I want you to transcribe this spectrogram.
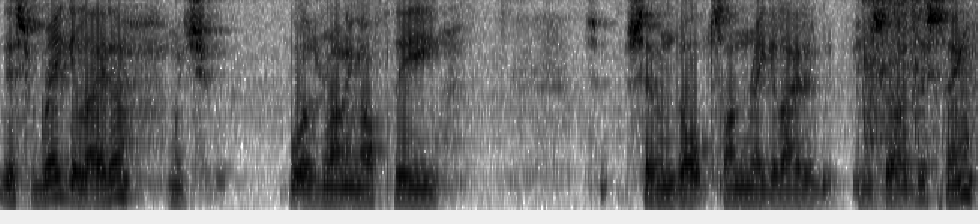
this regulator which was running off the 7 volts unregulated inside this thing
